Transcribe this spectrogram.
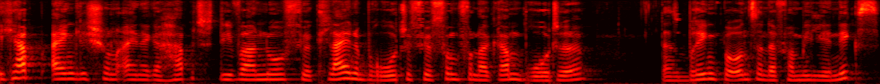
Ich habe eigentlich schon eine gehabt, die war nur für kleine Brote, für 500 Gramm Brote. Das bringt bei uns in der Familie nichts.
